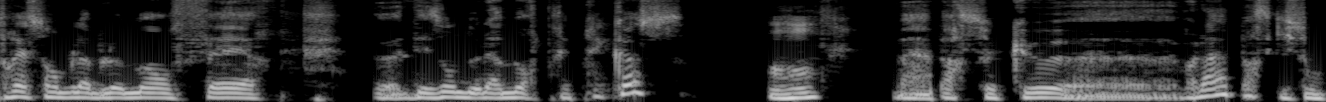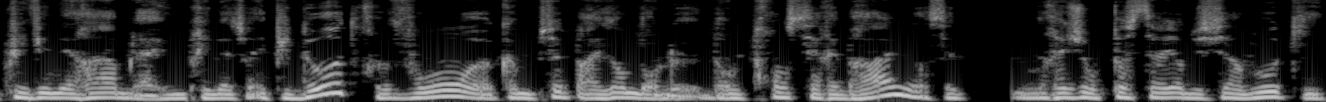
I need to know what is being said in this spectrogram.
vraisemblablement faire euh, des ondes de la mort très précoces, mmh. ben parce que euh, voilà, parce qu'ils sont plus vulnérables à une privation. Et puis d'autres vont, euh, comme ceux par exemple dans le dans le tronc cérébral, dans cette une région postérieure du cerveau qui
